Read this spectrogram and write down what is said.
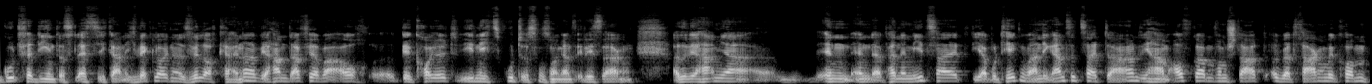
gut verdient. Das lässt sich gar nicht wegleugnen. Das will auch keiner. Wir haben dafür aber auch äh, gekeult wie nichts Gutes, muss man ganz ehrlich sagen. Also wir haben ja äh, in, in der Pandemiezeit, die Apotheken waren die ganze Zeit da. Sie haben Aufgaben vom Staat übertragen bekommen,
